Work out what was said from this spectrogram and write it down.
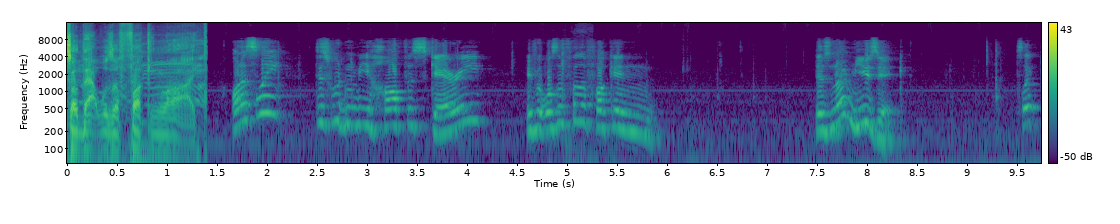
So that was a fucking lie. Honestly, this wouldn't be half as scary if it wasn't for the fucking. There's no music. It's like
